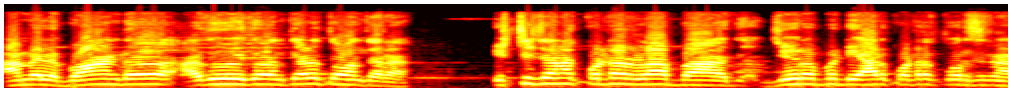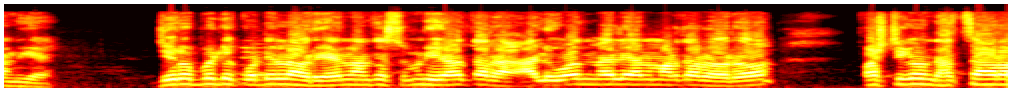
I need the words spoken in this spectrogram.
ಆಮೇಲೆ ಬಾಂಡ್ ಅದು ಇದು ಅಂತ ಹೇಳಿ ತಗೊಂತಾರ. ಇಷ್ಟು ಜನ ಕೊಟ್ಟಾರಲ್ಲ ಜೀರೋ ಬಡ್ಡಿ ಯಾರು ಕೊಟ್ಟಾರ ತೋರಿಸಿ ನನಗೆ. ಜೀರೋ ಬಡ್ಡಿ ಕೊಟ್ಟಿಲ್ಲ ಅವ್ರು ಏನಂತ ಸುಮ್ಮನೆ ಹೇಳ್ತಾರ. ಅಲ್ಲಿ ಹೋದ್ಮೇಲೆ ಏನ್ ಮಾಡ್ತಾರ ಅವರು? ಫಸ್ಟಿಗೆ ಒಂದು ಹತ್ತು ಸಾವಿರ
